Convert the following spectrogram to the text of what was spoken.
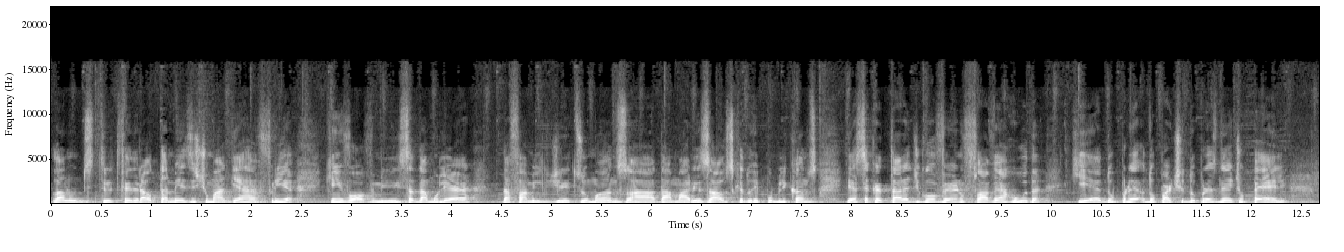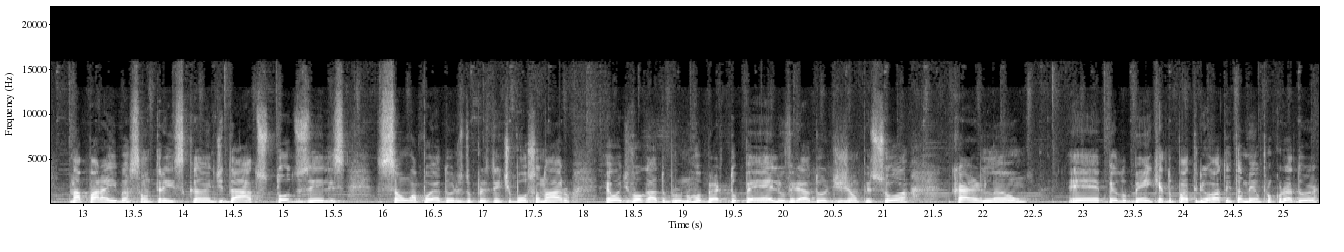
Lá no Distrito Federal também existe uma guerra fria que envolve ministra da Mulher, da Família e Direitos Humanos, a Damares Alves, que é do Republicanos, e a secretária de Governo, Flávia Arruda, que é do, do partido do presidente, o PL. Na Paraíba são três candidatos, todos eles são apoiadores do presidente Bolsonaro. É o advogado Bruno Roberto do PL, o vereador de João Pessoa, Carlão é, pelo Bem, que é do Patriota, e também o Procurador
